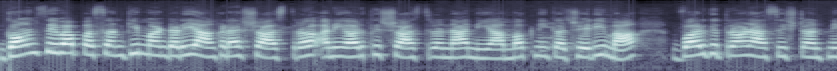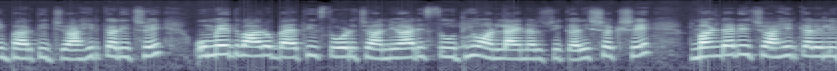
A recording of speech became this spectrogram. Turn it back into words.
ગૌણ સેવા પસંદગી મંડળે આંકડાશાસ્ત્ર અને અર્થશાસ્ત્રના નિયામકની કચેરીમાં વર્ગ ત્રણ આસિસ્ટન્ટની ભરતી જાહેર કરી છે. ઉમેદવારો બેથી સોળ જાન્યુઆરી સુધી ઓનલાઈન અરજી કરી શકશે. મંડળે જાહેર કરેલી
